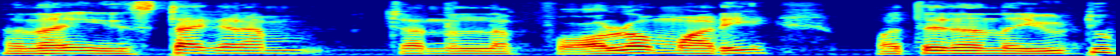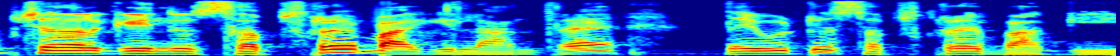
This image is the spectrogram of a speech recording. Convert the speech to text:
ನನ್ನ ಇನ್ಸ್ಟಾಗ್ರಾಮ್ ಚಾನಲ್ನ ಫಾಲೋ ಮಾಡಿ, ಮತ್ತು ನನ್ನ ಯೂಟ್ಯೂಬ್ ಚಾನಲ್ಗೆ ಇನ್ನೂ ಸಬ್ಸ್ಕ್ರೈಬ್ ಆಗಿಲ್ಲ ಅಂದರೆ ದಯವಿಟ್ಟು ಸಬ್ಸ್ಕ್ರೈಬ್ ಆಗಿ.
